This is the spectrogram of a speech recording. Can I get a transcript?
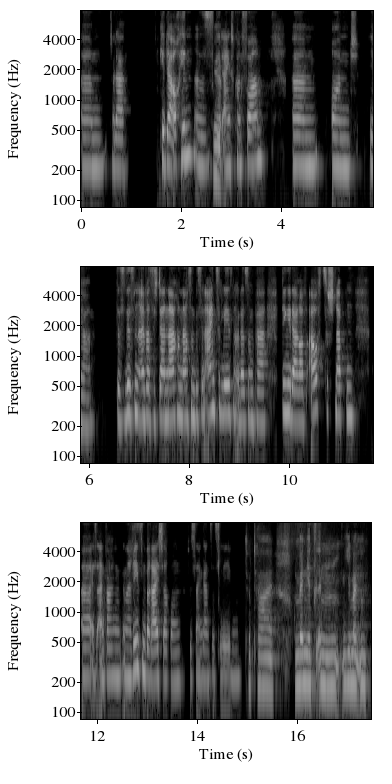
Ähm, oder geht da auch hin. Also, es ja. geht eigentlich konform. Ähm, und ja, das Wissen einfach sich da nach und nach so ein bisschen einzulesen oder so ein paar Dinge darauf aufzuschnappen, äh, ist einfach eine Riesenbereicherung für sein ganzes Leben. Total. Und wenn jetzt ähm, jemand,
